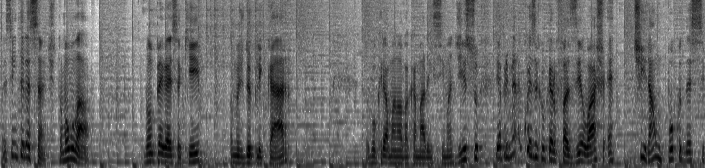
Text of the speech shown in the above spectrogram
Vai ser interessante. Então vamos lá. Vamos pegar isso aqui, vamos duplicar. Eu vou criar uma nova camada em cima disso. E a primeira coisa que eu quero fazer, eu acho, é tirar um pouco desse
